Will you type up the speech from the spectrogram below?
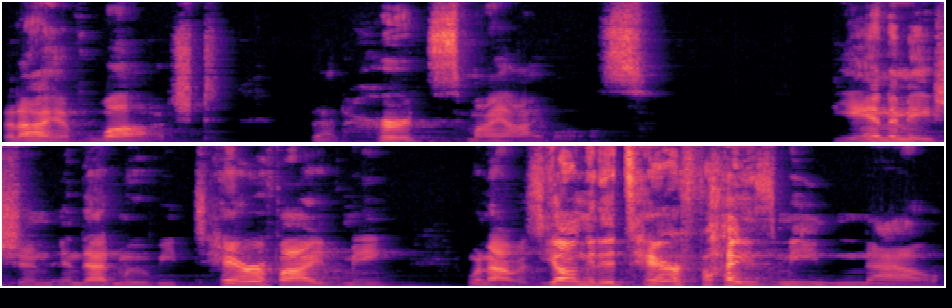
that I have watched that hurts my eyeballs. The animation in that movie terrified me when I was young, and it terrifies me now.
